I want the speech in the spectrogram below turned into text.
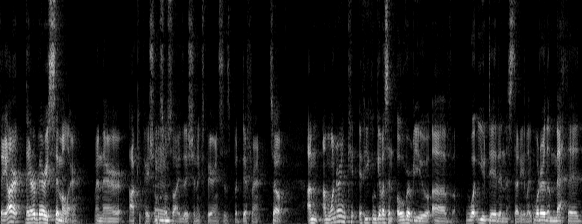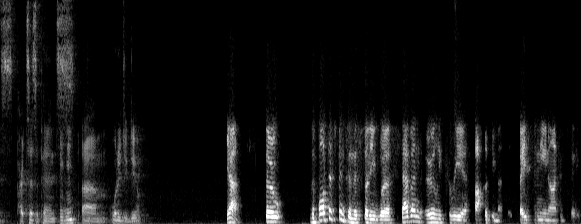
they are they are very similar in their occupational mm. socialization experiences, but different. So I'm I'm wondering if you can give us an overview of what you did in the study. Like, what are the methods, participants? Mm-hmm. Um, what did you do? Yeah. So the participants in this study were seven early career faculty members based in the United States.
